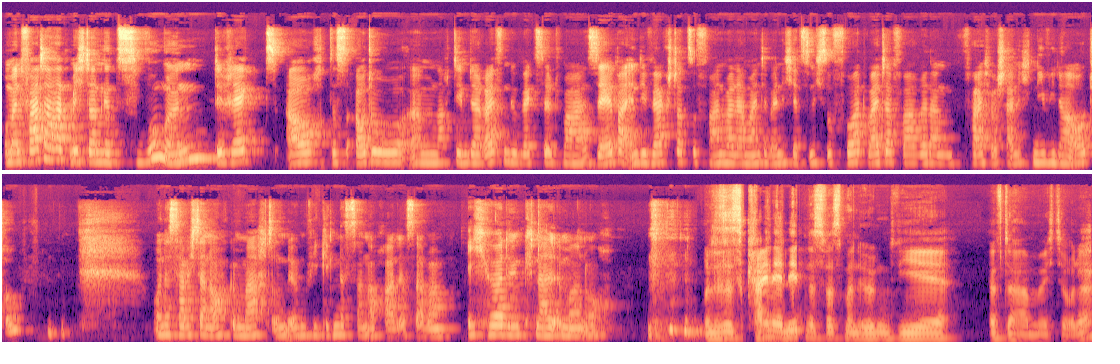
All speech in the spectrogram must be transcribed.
Und mein Vater hat mich dann gezwungen, direkt auch das Auto, ähm, nachdem der Reifen gewechselt war, selber in die Werkstatt zu fahren, weil er meinte, wenn ich jetzt nicht sofort weiterfahre, dann fahre ich wahrscheinlich nie wieder Auto. Und das habe ich dann auch gemacht und irgendwie ging das dann auch alles. Aber ich höre den Knall immer noch. Und es ist kein Erlebnis, was man irgendwie öfter haben möchte, oder?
